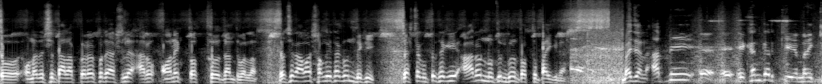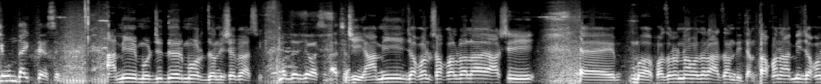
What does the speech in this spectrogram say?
তো ওনাদের সাথে আলাপ করার পরে আসলে আরও অনেক তথ্য জানতে পারলাম। দর্শক আমার সঙ্গে থাকুন দেখি চেষ্টা করতে থাকি আরও নতুন কোনো তথ্য পাই কিনা। ভাইজান আপনি এখানকার কি- মানে কেমন দায়িত্বে আছেন? আমি মসজিদের মর্জন হিসেবে আছি। আচ্ছা। জি আমি যখন সকালবেলায় আসি ফজরের নামাজের আজান দিতাম তখন আমি যখন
